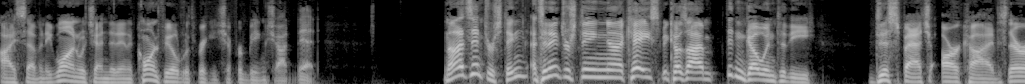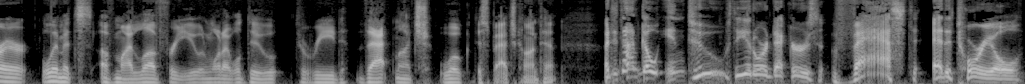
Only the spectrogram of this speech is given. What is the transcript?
I 71, which ended in a cornfield with Ricky Shiffer being shot dead. Now, that's interesting. That's an interesting uh, case because I didn't go into the dispatch archives. There are limits of my love for you and what I will do to read that much woke dispatch content. I did not go into Theodore Decker's vast editorial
